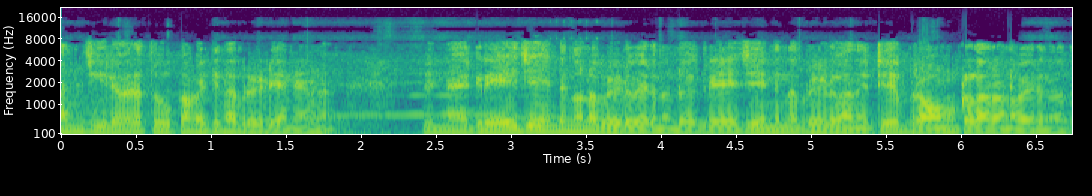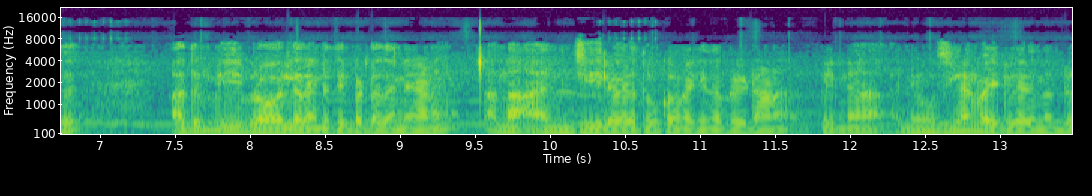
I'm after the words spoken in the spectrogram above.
അഞ്ച് കിലോ വരെ തൂക്കം വയ്ക്കുന്ന ബ്രീഡ് തന്നെയാണ്. പിന്നെ ഗ്രേ ജെയിന്റ് എന്ന് പറഞ്ഞ ബ്രീഡ് വരുന്നുണ്ട്. ഗ്രേ ജെയിന്റ് എന്ന ബ്രീഡ് വന്നിട്ട് ബ്രൗൺ കളറാണ് വരുന്നത്. അതും ഈ ബ്രോയിലർ ഇനത്തിൽപ്പെട്ട തന്നെയാണ്. അഞ്ച് കിലോ വരെ തൂക്കം വയ്ക്കുന്ന ബ്രീഡാണ് പിന്നെ ന്യൂസിലാൻഡ് വൈറ്റ് വരുന്നുണ്ട്.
